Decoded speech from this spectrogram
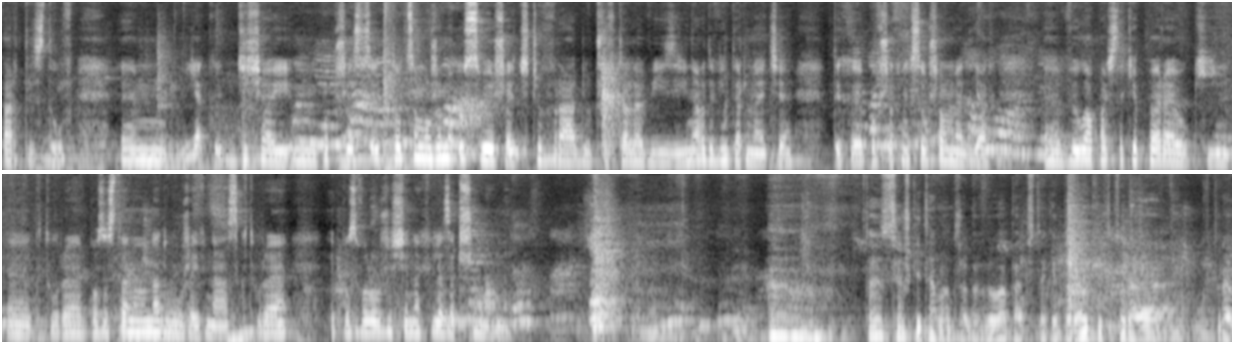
artystów. Jak dzisiaj mm, poprzez to, co możemy usłyszeć, czy w radiu, czy w telewizji, nawet w internecie, w tych powszechnych social mediach, wyłapać takie perełki, które pozostaną na dłużej w nas, które pozwolą, że się na chwilę zatrzymamy. To jest ciężki temat, żeby wyłapać takie perełki, które, które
